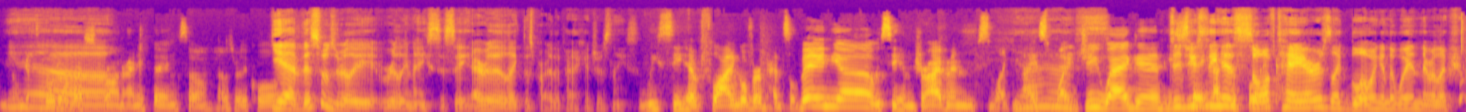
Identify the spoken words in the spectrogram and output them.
you know, get to go to a restaurant or anything. So that was really cool. yeah. Yeah. This was really, really nice to see. I really like this part of the package. It was nice. We see him flying over Pennsylvania. We see him driving some like nice white G wagon. Did you see his soft hairs like blowing in the wind? They were like,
